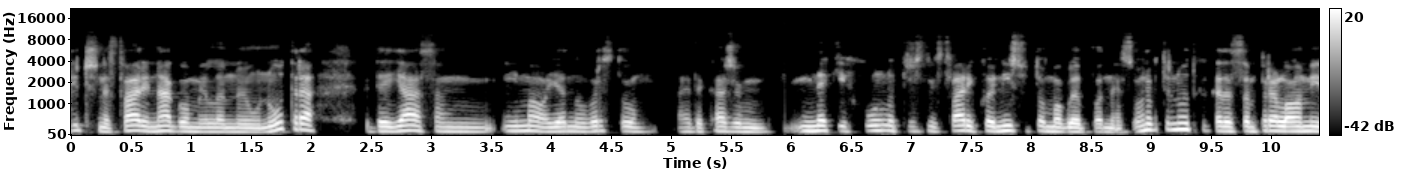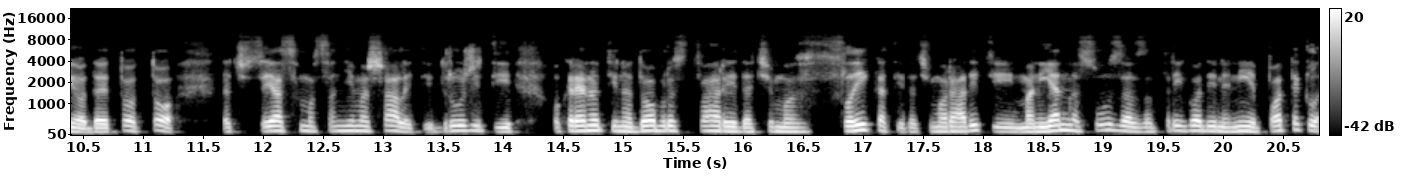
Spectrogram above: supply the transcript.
lične stvari nagomilane unutra, gde ja sam imao jednu vrstu ajde da kažem, nekih unutrašnjih stvari koje nisu to mogle da podnesu. Onog trenutka kada sam prelomio da je to to, da ću se ja samo sa njima šaliti, družiti, okrenuti na dobro stvari, da ćemo slikati, da ćemo raditi, ma nijedna suza za tri godine nije potekla,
